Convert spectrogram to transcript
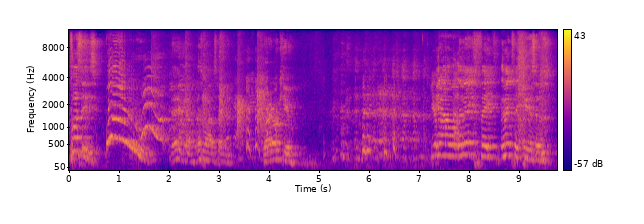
pussies. Woo! There you go. That's what I was expecting. Right on cue. You're You know, welcome. they make fake they make fake penises.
